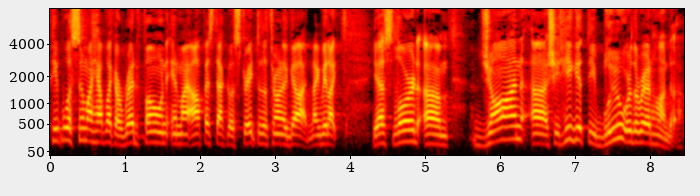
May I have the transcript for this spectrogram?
people assume I have like a red phone in my office that goes straight to the throne of God. And I can be like, yes, Lord, um, John, uh, should he get the blue or the red Honda?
